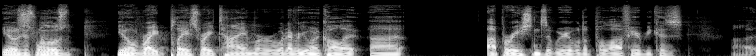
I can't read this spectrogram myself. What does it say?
you know, it's just one of those you know right place, right time, or whatever you want to call it, uh, operations that we were able to pull off here because. Uh,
